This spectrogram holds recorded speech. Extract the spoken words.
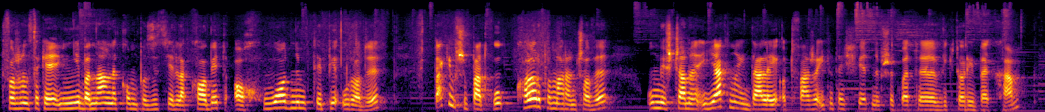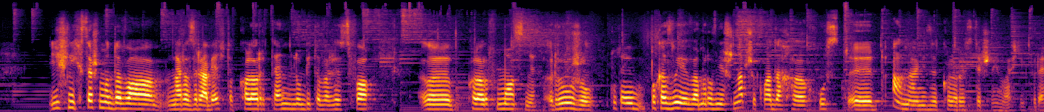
tworząc takie niebanalne kompozycje dla kobiet o chłodnym typie urody. W takim przypadku kolor pomarańczowy umieszczamy jak najdalej od twarzy i tutaj świetny przykład e, Victorii Beckham. Jeśli chcesz modowo narozrabiać, to kolor ten lubi towarzystwo e, kolorów mocnych, różu. Tutaj pokazuję Wam również na przykładach e, chust e, analizy kolorystycznej właśnie, które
